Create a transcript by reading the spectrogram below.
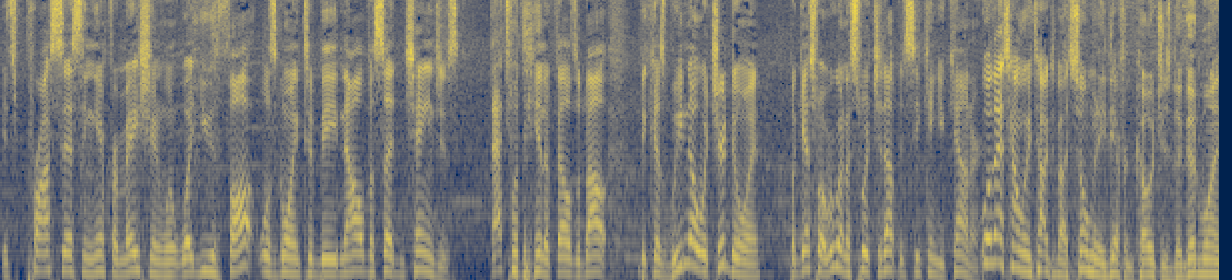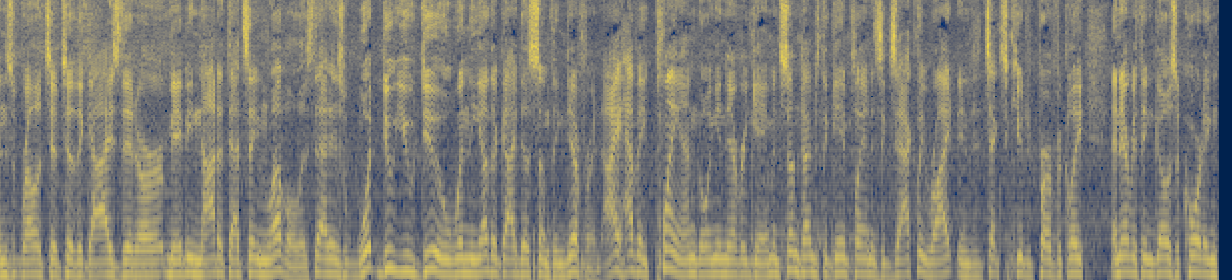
It's processing information when what you thought was going to be now all of a sudden changes. That's what the NFL's about because we know what you're doing, but guess what? We're going to switch it up and see can you counter. Well, that's how we talked about so many different coaches. The good ones relative to the guys that are maybe not at that same level. Is that is what do you do when the other guy does something different? I have a plan going into every game, and sometimes the game plan is exactly right and it's executed perfectly, and everything goes according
